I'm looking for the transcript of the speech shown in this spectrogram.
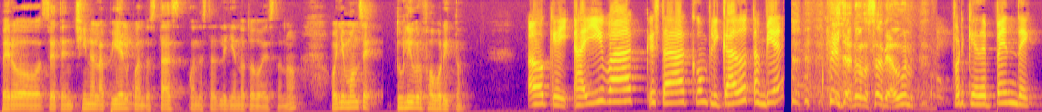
pero se te enchina la piel cuando estás, cuando estás leyendo todo esto, ¿no? Oye, Monse, ¿tu libro favorito? Ok, ahí va, está complicado también. Ella no lo sabe aún. Porque depende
